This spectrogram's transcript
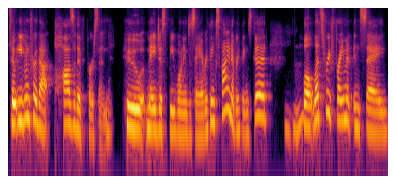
So even for that positive person who may just be wanting to say everything's fine, everything's good. Mm-hmm. Well, let's reframe it and say,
